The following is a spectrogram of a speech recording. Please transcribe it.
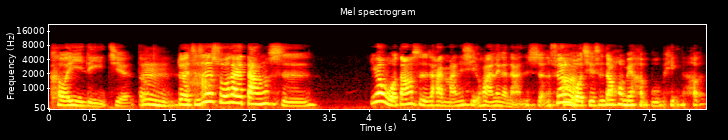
可以理解的。嗯对，只是说在当时，因为我当时还蛮喜欢那个男生，所以嗯我其实到后面很不平衡。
